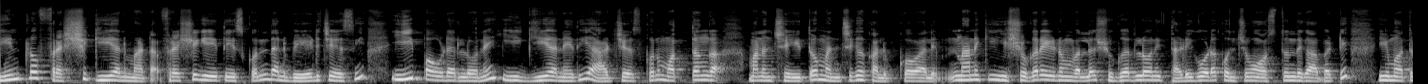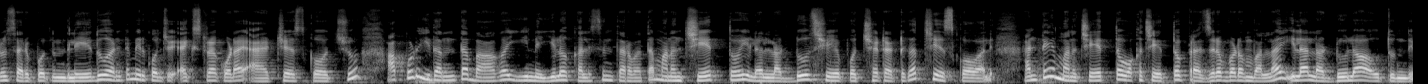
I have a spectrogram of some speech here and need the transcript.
దీంట్లో ఫ్రెష్ గీ అనమాట ఫ్రెష్ గీ తీసుకొని దాన్ని వేడి చేసి ఈ పౌడర్లోనే ఈ గీ అనేది యాడ్ చేసుకొని మొత్తంగా మనం చేయితో మంచిగా కలుపుకోవాలి. మనకి ఈ షుగర్ వేయడం వల్ల షుగర్లోని తడి కూడా కొంచెం వస్తుంది కాబట్టి ఈ మాత్రం సరిపోతుంది. లేదు అంటే మీరు కొంచెం ఎక్స్ట్రా కూడా యాడ్ చేసుకోవచ్చు. అప్పుడు ఇదంతా బాగా ఈ నెయ్యిలో కలిసిన తర్వాత మనం చేత్తో ఇలా లడ్డూ షేప్ వచ్చేటట్టుగా చేసుకోవాలి. అంటే మన చేత్తో ఒక చేత్తో ప్రెజర్ ఇవ్వడం వల్ల ఇలా లడ్డూలా అవుతుంది.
